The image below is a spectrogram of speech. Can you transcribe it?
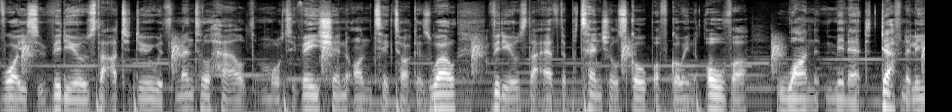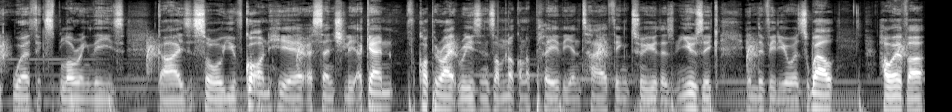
voice videos that are to do with mental health, motivation on TikTok as well. Videos that have the potential scope of going over one minute. Definitely worth exploring these guys. So you've got on here essentially, again, for copyright reasons, I'm not going to play the entire thing to you. There's music in the video as well. However,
